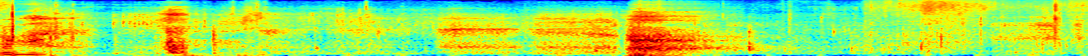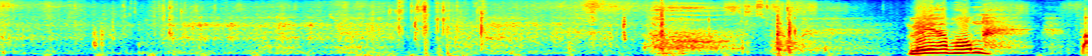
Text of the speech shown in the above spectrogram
อ๋อ ลุยครับผม ไป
